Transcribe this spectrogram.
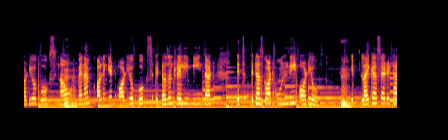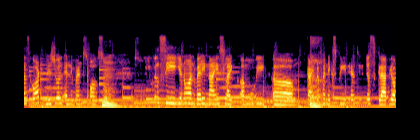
audiobooks now Mhm. when i'm calling it audiobooks it doesn't really mean that it it has got only audio Hmm. it like i said it has got visual elements also Hmm. so you will see you know a very nice like a movie um, kind of an experience you just grab your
